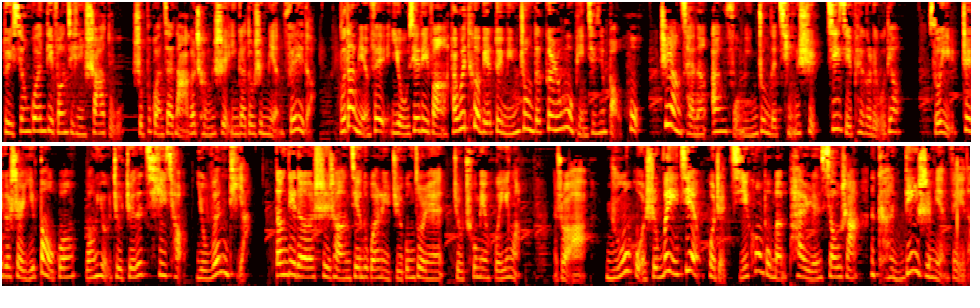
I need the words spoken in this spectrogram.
对相关地方进行杀毒，是不管在哪个城市应该都是免费的。不但免费，有些地方还会特别对民众的个人物品进行保护，这样才能安抚民众的情绪，积极配合流调。所以这个事儿一曝光，网友就觉得蹊跷，有问题呀。当地的市场监督管理局工作人员就出面回应了，他说啊，如果是卫健或者疾控部门派人消杀，那肯定是免费的，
